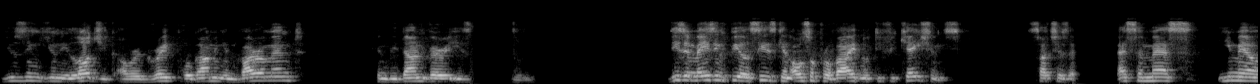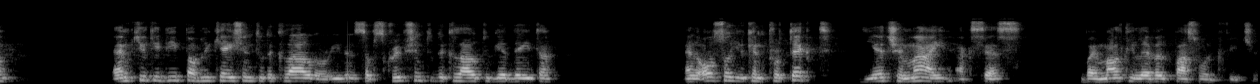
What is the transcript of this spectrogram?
using Unilogic, our great programming environment, can be done very easily. These amazing PLCs can also provide notifications such as SMS, email, MQTT publication to the cloud, or even subscription to the cloud to get data. And also you can protect the HMI access by multi-level password feature.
